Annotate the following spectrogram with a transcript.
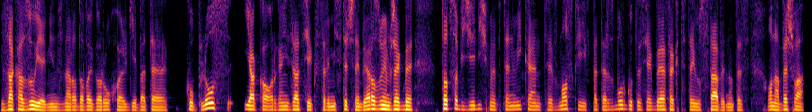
zakazuje międzynarodowego ruchu LGBTQ jako organizacji ekstremistycznej? Bo ja rozumiem, że jakby to, co widzieliśmy w ten weekend w Moskwie i w Petersburgu, to jest jakby efekt tej ustawy. No to jest, ona weszła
